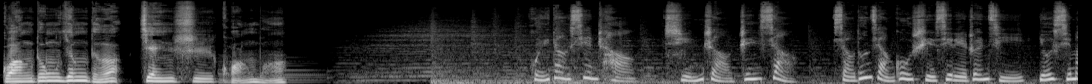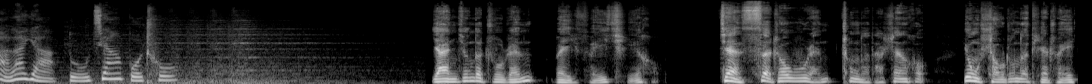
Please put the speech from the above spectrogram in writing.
广东英德奸尸狂魔》。回到现场寻找真相，小东讲故事系列专辑由喜马拉雅独家播出。眼睛的主人尾随其后，见四周无人，冲到他身后。用手中的铁锤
